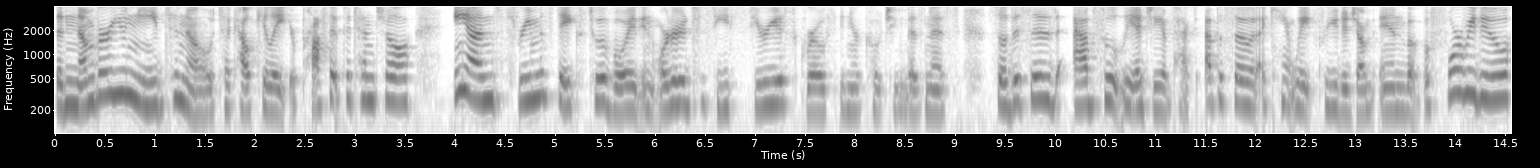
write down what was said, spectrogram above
the number you need to know to calculate your profit potential, and three mistakes to avoid in order to see serious growth in your coaching business. So, this is absolutely a jam packed episode. I can't wait for you to jump in. But before we do,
